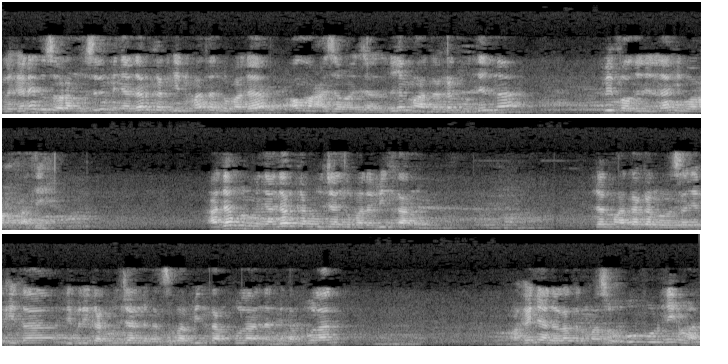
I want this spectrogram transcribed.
Oleh karena itu seorang muslim menyadarkan kenikmatan kepada Allah Azza wa Jalla dengan mengatakan mutirna bi fadlillahi wa rahmatih adapun menyadarkan hujan kepada bintang dan mengatakan bahwasanya kita diberikan hujan dengan sebab bintang bulan dan bintang bulan Maka ini adalah termasuk kufur nikmat.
